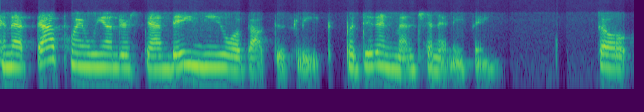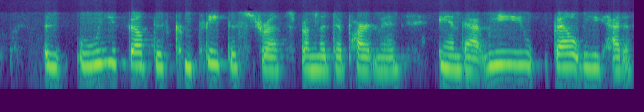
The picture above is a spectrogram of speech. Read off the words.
And at that point, we understand they knew about this leak, but didn't mention anything. So uh, we felt this complete distress from the department and that we felt we had a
